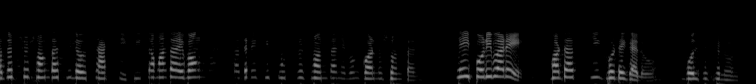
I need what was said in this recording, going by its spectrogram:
সদস্য সংখ্যা ছিল চারটি, পিতামাতা এবং তাদের একটি পুত্র, সন্তান এবং কন্যা সন্তান। সেই পরিবারে হঠাৎ কি ঘটে গেল? বলছে শুনুন।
